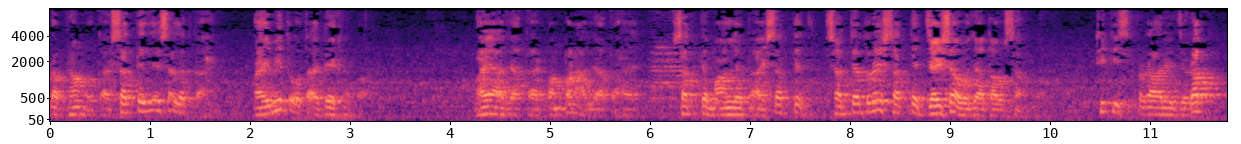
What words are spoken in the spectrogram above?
का भ्रम होता है, सत्य जैसा लगता है। भयभीत तो होता है, देखने पर। भय आ जाता है, कंपन आ जाता है, सत्य मान लेता है, सत्य सत्य तो नहीं, सत्य जैसा हो जाता है उस सर्प ठीक इसी प्रकार जगत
